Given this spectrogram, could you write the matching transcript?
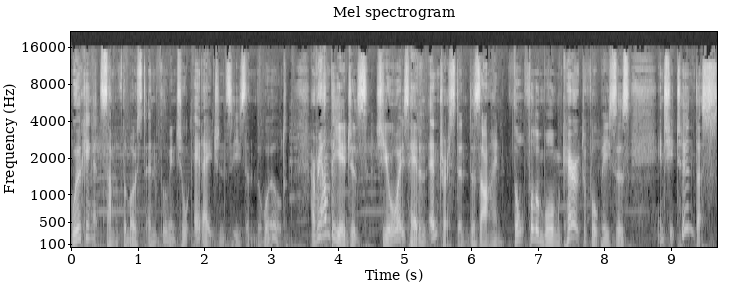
working at some of the most influential ad agencies in the world. Around the edges, she always had an interest in design, thoughtful and warm, characterful pieces, and she turned this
